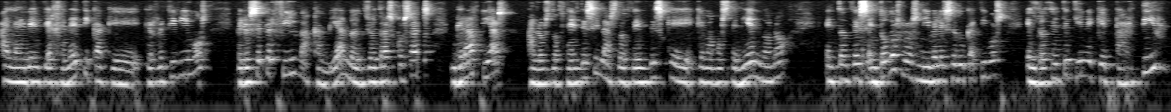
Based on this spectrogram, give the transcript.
a la herencia genética que, que recibimos, pero ese perfil va cambiando, entre otras cosas, gracias a los docentes y las docentes que, vamos teniendo, ¿no? Entonces, en todos los niveles educativos, el docente tiene que partir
